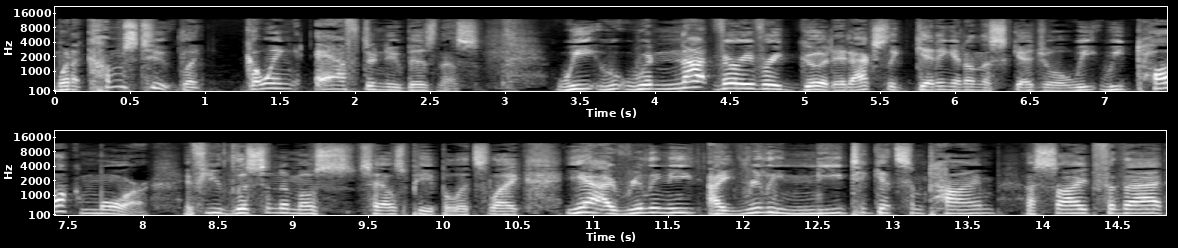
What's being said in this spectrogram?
when it comes to like going after new business. We we're not very very good at actually getting it on the schedule. We we talk more. If you listen to most salespeople, it's like, yeah, I really need I really need to get some time aside for that,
